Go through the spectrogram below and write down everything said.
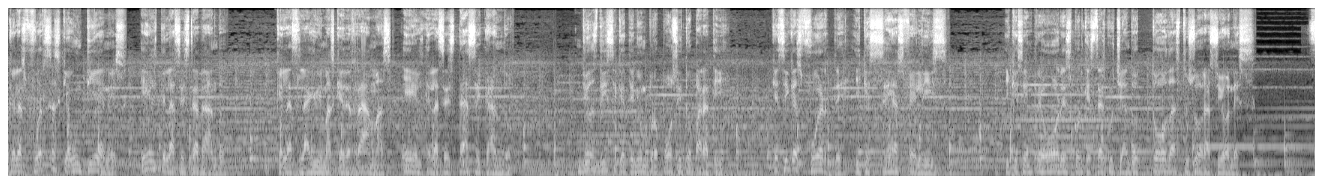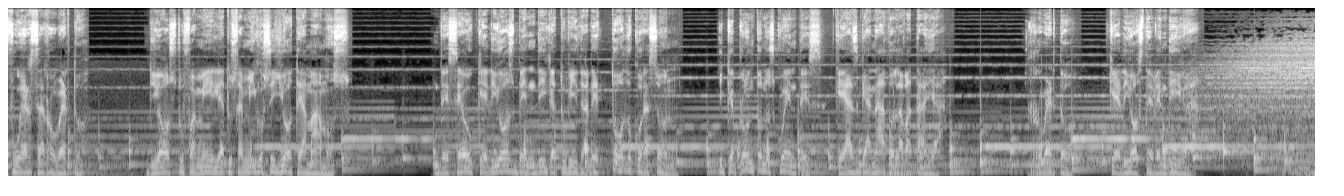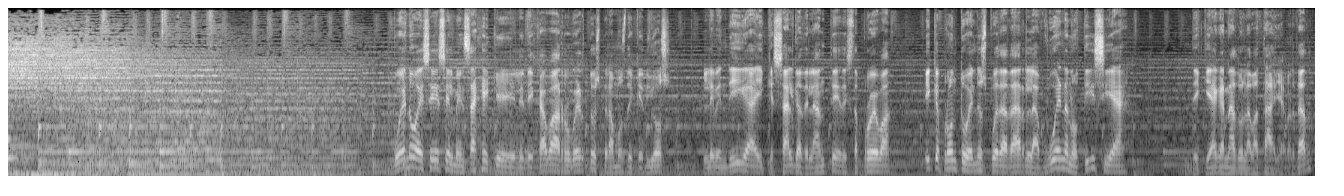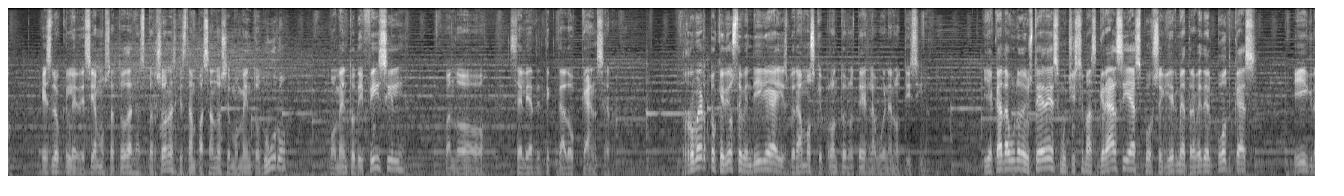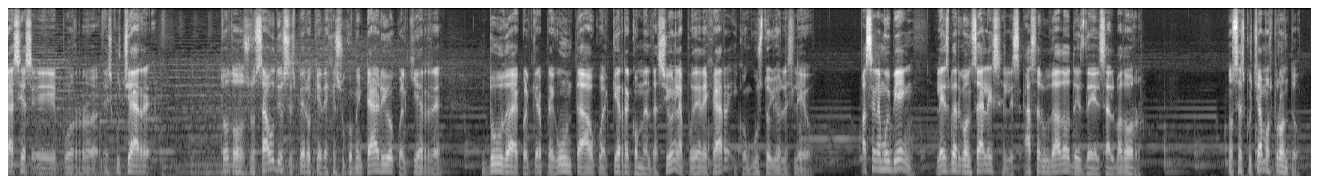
Que las fuerzas que aún tienes, Él te las está dando. Que las lágrimas que derramas, Él te las está secando. Dios dice que tiene un propósito para ti que sigas fuerte y que seas feliz. Y que siempre ores porque está escuchando todas tus oraciones. Fuerza, Roberto. Dios, tu familia, tus amigos y yo te amamos. Deseo que Dios bendiga tu vida de todo corazón y que pronto nos cuentes que has ganado la batalla. Roberto, que Dios te bendiga. Bueno, ese es el mensaje que le dejaba a Roberto. Esperamos de que Dios le bendiga y que salga adelante de esta prueba y que pronto Él nos pueda dar la buena noticia de que ha ganado la batalla, ¿verdad? Es lo que le decíamos a todas las personas que están pasando ese momento duro, momento difícil, cuando se le ha detectado cáncer. Roberto, que Dios te bendiga y esperamos que pronto nos des la buena noticia. Y a cada uno de ustedes, muchísimas gracias por seguirme a través del podcast y gracias eh, por escuchar todos los audios. Espero que dejen su comentario, cualquier duda, cualquier pregunta o cualquier recomendación la puede dejar y con gusto yo les leo. Pásenla muy bien. Lesber González les ha saludado desde El Salvador. Nos escuchamos pronto.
